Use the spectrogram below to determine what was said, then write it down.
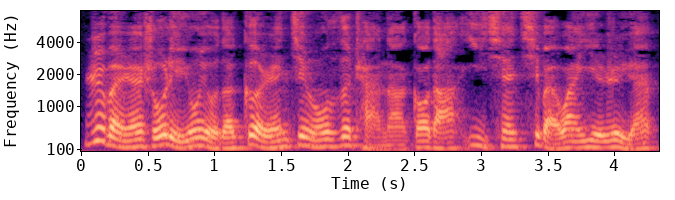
日本人手里拥有的个人金融资产呢，高达一千七百万亿日元。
